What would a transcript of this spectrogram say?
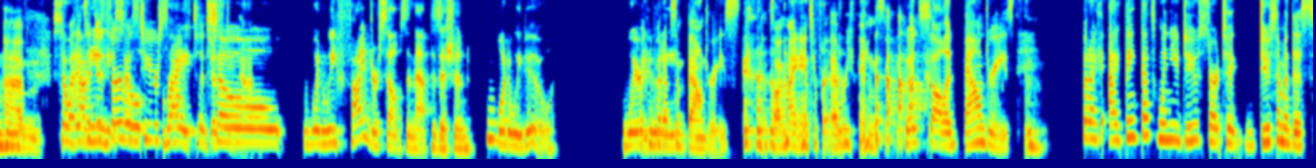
Mm-hmm. Um, so but it's a disservice so, to yourself right. to just so when we find ourselves in that position, what do we do? Where well, can put we... up some boundaries? That's all my answer for everything is good, solid boundaries. But I, I think that's when you do start to do some of this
